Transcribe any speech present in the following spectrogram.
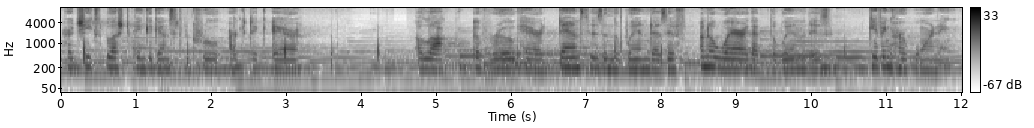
Her cheeks blushed pink against the cruel Arctic air. A lock of rogue hair dances in the wind as if unaware that the wind is giving her warning,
